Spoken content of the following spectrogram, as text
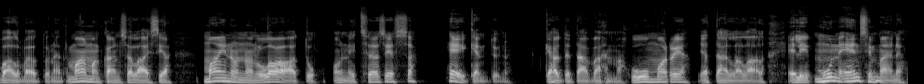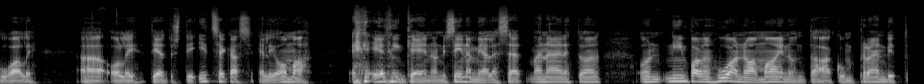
valveutuneita maailmankansalaisia, mainonnan laatu on itse asiassa heikentynyt. Käytetään vähemmän huumoria ja tällä lailla. Eli mun ensimmäinen huoli ää, oli tietysti itsekäs, eli oma – elinkeino, niin siinä mielessä, että mä näen, että on, on niin paljon huonoa mainontaa, kun brändit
